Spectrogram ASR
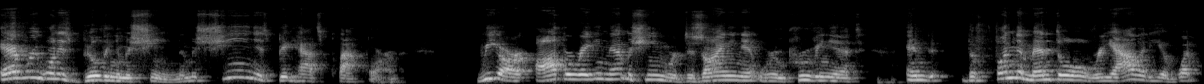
everyone is building a machine. The machine is BigHat's platform. We are operating that machine, we're designing it, we're improving it. And the fundamental reality of what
